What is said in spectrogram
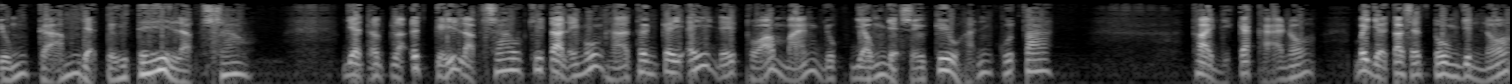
dũng cảm và tử tế làm sao. Và thật là ích kỷ làm sao khi ta lại muốn hạ thân cây ấy để thỏa mãn dục vọng và sự kiêu hãnh của ta. Thay vì cắt hạ nó, bây giờ ta sẽ tôn vinh nó.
